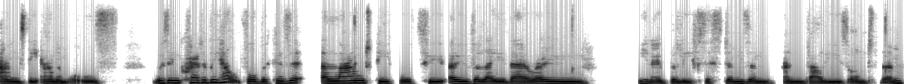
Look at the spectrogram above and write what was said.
and the animals was incredibly helpful because it allowed people to overlay their own you know belief systems and and values onto them.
